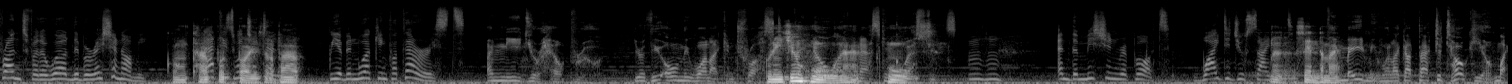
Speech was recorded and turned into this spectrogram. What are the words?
front for the World Liberation Army. กองทัพ That ปลด is ปล่อย what อิ you're สร telling ภาพ me. We have been working for terrorists. I need your help, Rue. You're the only one I can trust. คนนี้ชื่อ I know Hu I've นะฮะ been asking Hu questions. And the mission report. Why did you sign เออ it? เซ็นทำไม They made me when I got back to Tokyo. My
